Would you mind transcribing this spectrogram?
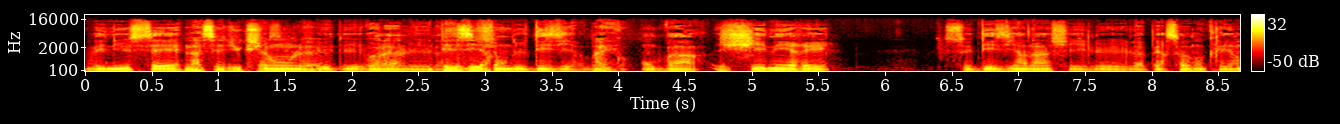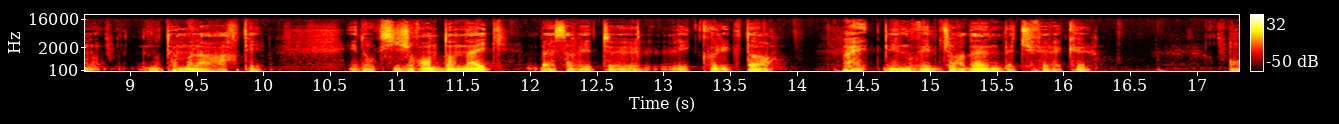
Vénus, c'est La séduction, le... le, le- voilà le, la désir. désir. Donc Ouais. on va générer ce désir-là chez le- la personne en créant notamment la rareté. Et donc si je rentre dans Nike, bah, ça va être euh, les collectors, Ouais. les nouvelles Jordan, bah, tu fais la queue. On-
